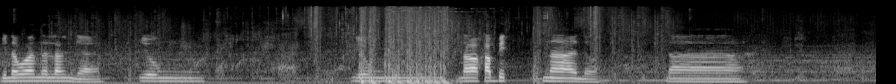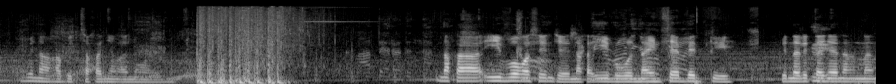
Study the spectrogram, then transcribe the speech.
ginawa na lang niya yung yung nakakabit na ano na ba nakakabit sa kanyang ano ngayon? Naka Evo kasi yun siya, naka Evo 970. Pinalitan niya ng, ng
